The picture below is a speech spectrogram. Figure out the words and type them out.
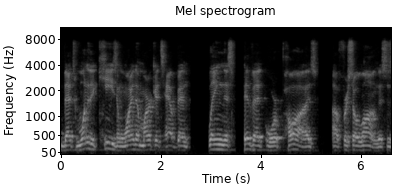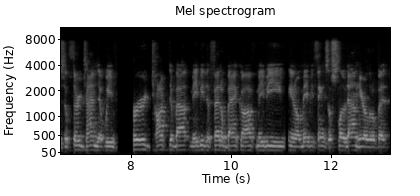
that's one of the keys and why the markets have been playing this pivot or pause uh, for so long. This is the third time that we've heard talked about maybe the Fed will back off, maybe you know maybe things will slow down here a little bit.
